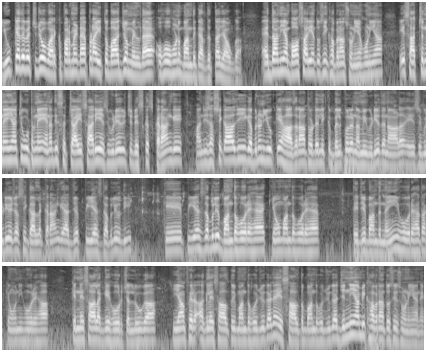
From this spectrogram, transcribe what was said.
ਯੂਕੇ ਦੇ ਵਿੱਚ ਜੋ ਵਰਕ ਪਰਮਿਟ ਹੈ, ਪੜ੍ਹਾਈ ਤੋਂ ਬਾਅਦ ਜੋ ਮਿਲਦਾ ਹੈ, ਉਹ ਹੁਣ ਬੰਦ ਕਰ ਦਿੱਤਾ ਜਾਊਗਾ। ਐਦਾਂ ਦੀਆਂ ਬਹੁਤ ਸਾਰੀਆਂ ਤੁਸੀਂ ਖਬਰਾਂ ਸੁਣੀਆਂ ਹੋਣੀਆਂ। ਇਹ ਸੱਚ ਨੇ ਜਾਂ ਝੂਠ ਨੇ, ਇਹਨਾਂ ਦੀ ਸੱਚਾਈ ਸਾਰੀ ਇਸ ਵੀਡੀਓ ਵਿੱਚ ਡਿਸਕਸ ਕਰਾਂਗੇ। ਹਾਂਜੀ, ਸਤਿ ਸ਼੍ਰੀ ਅਕਾਲ ਜੀ। ਗੱਭਰੂ ਯੂਕੇ ਹਾਜ਼ਰ ਹਾਂ ਤੁਹਾਡੇ ਲਈ ਇੱਕ ਬਿਲਕੁਲ ਨਵੀਂ ਵੀਡੀਓ ਦੇ ਨਾਲ। ਇਸ ਵੀਡੀਓ 'ਚ ਅਸੀਂ ਗੱਲ ਕਰਾਂਗੇ ਅੱਜ PSW ਦੀ ਕਿ PSW ਬੰਦ ਹੋ ਰਿਹਾ ਹੈ, ਕਿਉਂ ਬੰਦ ਹੋ ਰਿਹਾ ਹੈ? ਤੇ ਜੇ ਬੰਦ ਨਹੀਂ ਹੋ ਰਿਹਾ ਤਾਂ ਕਿਉਂ ਨਹੀਂ ਹੋ ਰਿਹਾ? ਕਿੰਨੇ ਸਾਲ ਅੱਗੇ ਹੋਰ ਚੱਲੂਗਾ? ਜਾਂ ਫਿਰ ਅਗਲੇ ਸਾਲ ਤੋਂ ਹੀ ਬੰਦ ਹੋ ਜਾਊਗਾ ਜਾਂ ਇਸ ਸਾਲ ਤੋਂ ਬੰਦ ਹੋ ਜਾਊਗਾ? ਜਿੰਨੀਆਂ ਵੀ ਖਬਰਾਂ ਤੁਸੀਂ ਸੁਣੀਆਂ ਨੇ।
